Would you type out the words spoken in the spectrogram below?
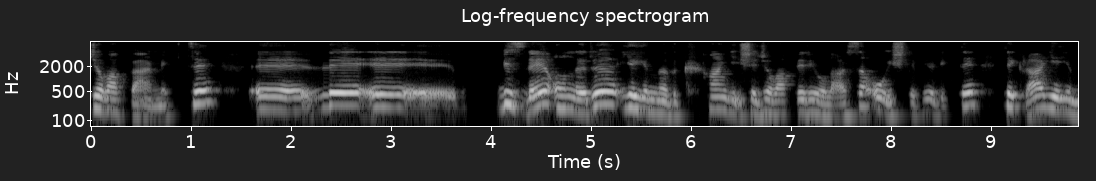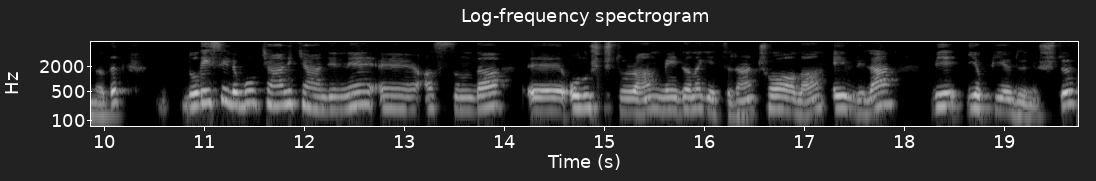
cevap vermekti. E, ve e, biz de onları yayınladık. Hangi işe cevap veriyorlarsa o işle birlikte tekrar yayınladık. Dolayısıyla bu kendi kendini e, aslında e, oluşturan, meydana getiren, çoğalan, evrilen bir yapıya dönüştü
